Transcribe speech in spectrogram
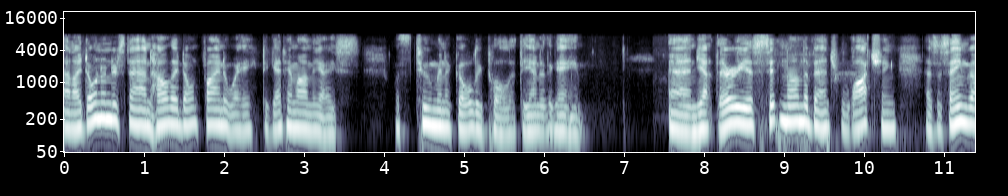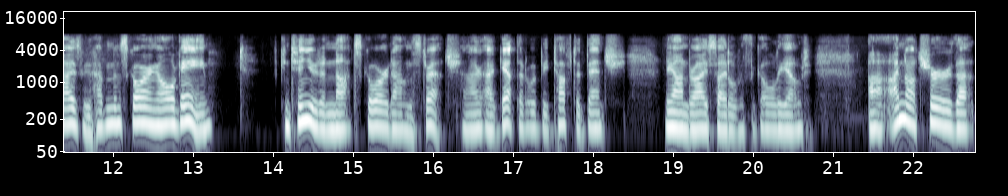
And I don't understand how they don't find a way to get him on the ice with two minute goalie pull at the end of the game. And yet there he is sitting on the bench watching as the same guys who haven't been scoring all game continue to not score down the stretch. And I, I get that it would be tough to bench Leon Draisaitl with the goalie out. Uh, I'm not sure that.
